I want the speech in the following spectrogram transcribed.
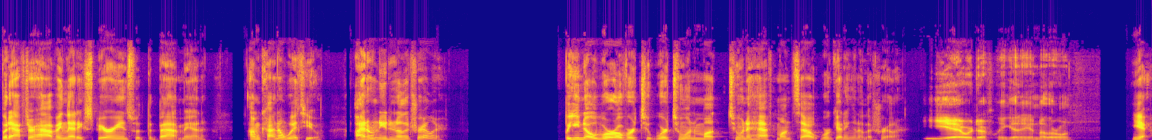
But after having that experience with the Batman, I'm kind of with you. I don't need another trailer. But you know we're over two we're two and a month two and a half months out. We're getting another trailer. yeah, we're definitely getting another one. Yeah.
